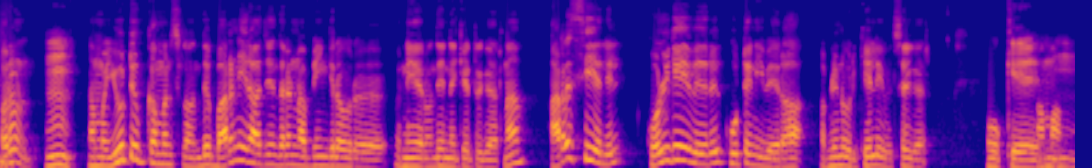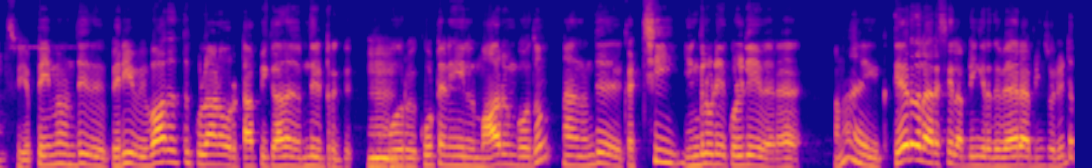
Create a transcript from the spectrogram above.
வருண் நம்ம யூடியூப் கமெண்ட்ஸ்ல வந்து பரணி ராஜேந்திரன் அப்படிங்கிற ஒரு நேயர் வந்து என்ன கேட்டிருக்காருன்னா அரசியலில் கொள்கை வேறு கூட்டணி வேறா? அப்படின்னு ஒரு கேள்வி வச்சிருக்காரு. ஓகே. ஆமா. So, எப்பயுமே வந்து இது பெரிய விவாதத்துக்குள்ளான ஒரு டாபிக்கா தான் இருந்துகிட்டு இருக்கு. ஒரு கூட்டணியில் மாறும் போதும் நாங்க வந்து கட்சி எங்களுடைய கொள்கை வேற ஆனா தேர்தல் அரசியல் அப்படிங்கிறது வேற அப்படின்னு சொல்லிட்டு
